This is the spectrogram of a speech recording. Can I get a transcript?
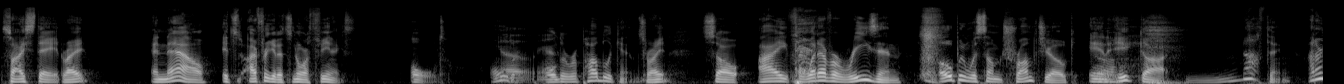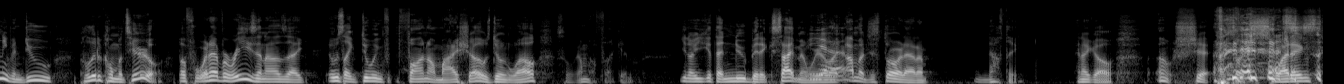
so I stayed, right? And now it's, I forget it's North Phoenix. Old, older, Oh, yeah. older Republicans, right? So I, for whatever reason, opened with some Trump joke and it got nothing. I don't even do political material, but for whatever reason, I was like, it was like doing fun on my show. It was doing well. So I'm a fucking, you know, you get that new bit excitement where you're like, I'm gonna just throw it at him. Nothing. And I go, oh shit. I start sweating.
